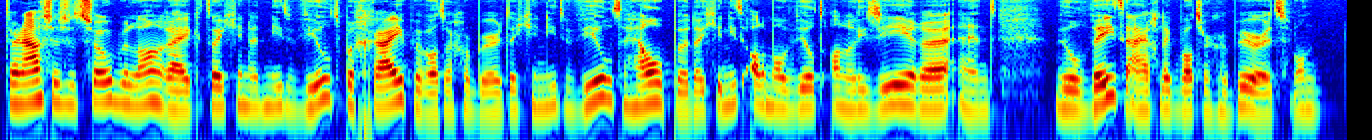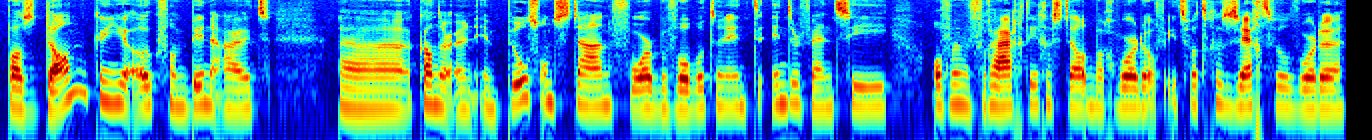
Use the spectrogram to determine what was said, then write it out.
Daarnaast is het zo belangrijk dat je het niet wilt begrijpen wat er gebeurt, dat je niet wilt helpen, dat je niet allemaal wilt analyseren en wil weten eigenlijk wat er gebeurt. Want pas dan kun je ook van binnenuit uh, kan er een impuls ontstaan voor bijvoorbeeld een interventie of een vraag die gesteld mag worden of iets wat gezegd wil worden.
